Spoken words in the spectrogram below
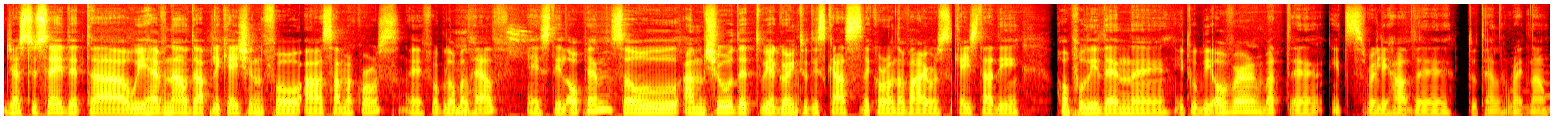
Just to say that uh, we have now the application for our summer course uh, for global mm-hmm. health is still open. So I'm sure that we are going to discuss the coronavirus case study. Hopefully, then uh, it will be over, but uh, it's really hard uh, to tell right now.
